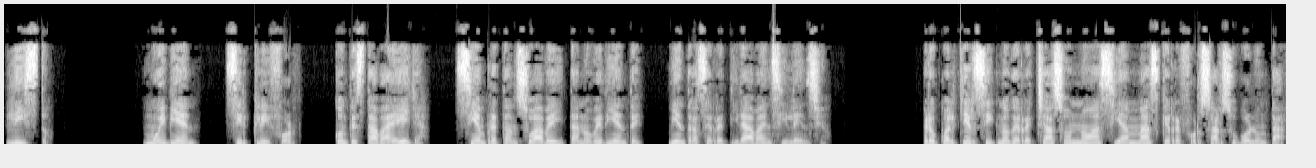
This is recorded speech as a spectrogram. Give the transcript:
Listo. Muy bien, Sir Clifford, contestaba ella, siempre tan suave y tan obediente, mientras se retiraba en silencio. Pero cualquier signo de rechazo no hacía más que reforzar su voluntad.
